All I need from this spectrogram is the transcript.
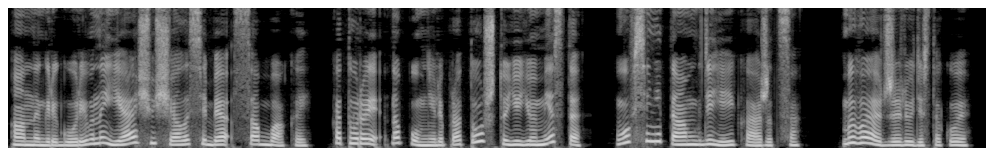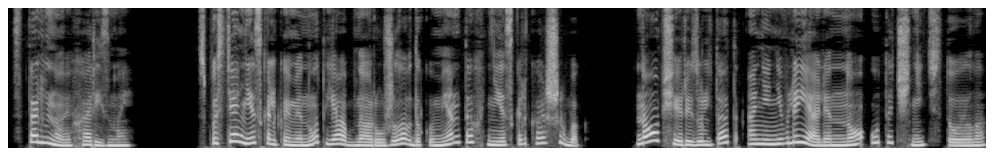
Анны Григорьевны я ощущала себя собакой, которые напомнили про то, что ее место вовсе не там, где ей кажется. Бывают же люди с такой стальной харизмой. Спустя несколько минут я обнаружила в документах несколько ошибок. На общий результат они не влияли, но уточнить стоило.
